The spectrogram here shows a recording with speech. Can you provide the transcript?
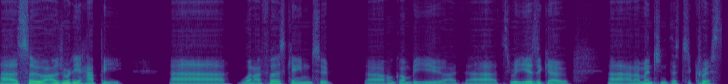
Uh, so I was really happy uh, when I first came to uh, Hong Kong BU uh, three years ago, and I mentioned this to Chris,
